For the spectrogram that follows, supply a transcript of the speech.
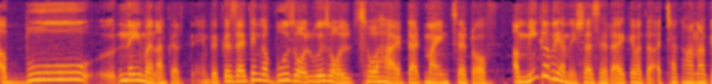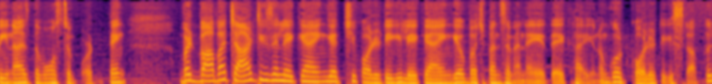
अब्बू नहीं मना करते हैं बिकॉज़ आई थिंक अब्बू is always also had that mindset of अम्मी का भी हमेशा से रहा है कि मतलब अच्छा खाना पीना is the most important thing but बाबा चार चीज़ें लेके आएँगे, अच्छी क्वालिटी की लेके आएँगे, और बचपन से मैंने ये देखा you know good quality stuff तो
